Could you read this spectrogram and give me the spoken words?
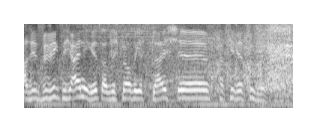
Also jetzt bewegt sich einiges. Also ich glaube, jetzt gleich äh, passiert der Zugriff.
